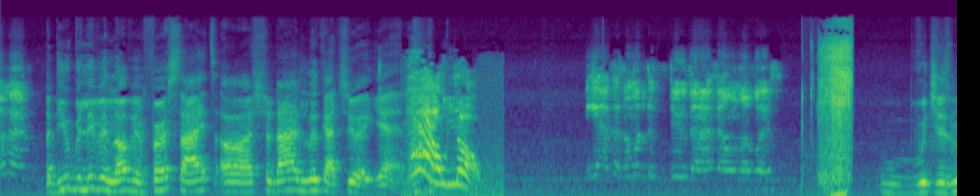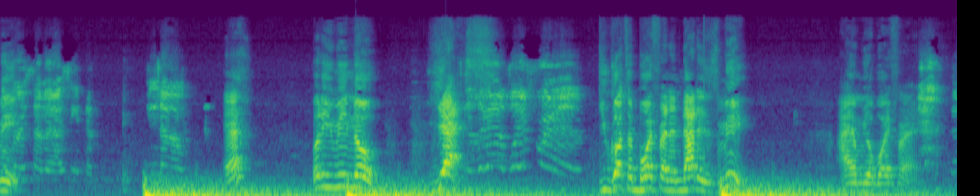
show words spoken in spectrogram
Okay. Do you believe in love in first sight, or should I look at you again? Hell no. Yeah, because I'm with the dude that I fell in love with Which is the me. first time that I seen him. No. Eh? What do you mean no? Because I Yes. got a boyfriend. You got a boyfriend, and that is me. I am your boyfriend. No.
